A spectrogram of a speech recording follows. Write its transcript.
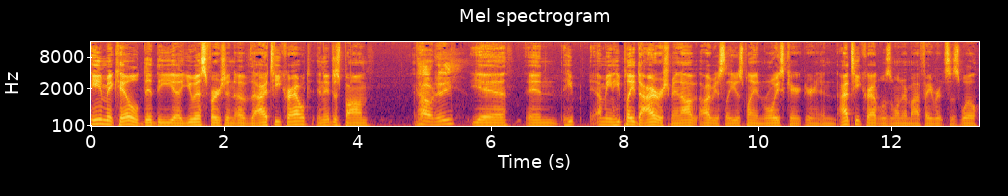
Ian McHale did the uh, U.S. version of the IT Crowd, and it just bombed. Oh, did he? Yeah, and he, I mean, he played the Irishman. Obviously, he was playing Roy's character, and IT Crowd was one of my favorites as well.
